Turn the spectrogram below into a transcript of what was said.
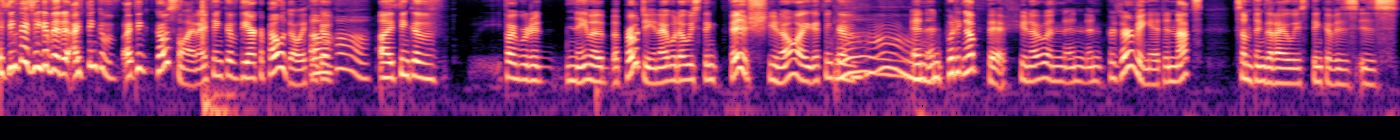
I think I think of it. I think of I think of coastline. I think of the archipelago. I think of Uh-huh. I think of if I were to name a, a protein, I would always think fish. You know, I, I think of and and putting up fish. You know, and, and and preserving it, and that's something that I always think of is is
